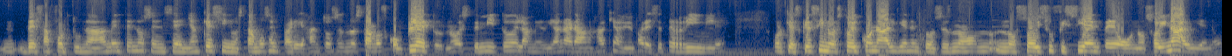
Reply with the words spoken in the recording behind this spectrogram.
desafortunadamente nos enseñan que si no estamos en pareja entonces no estamos completos, ¿no? Este mito de la media naranja que a mí me parece terrible, porque es que si no estoy con alguien entonces no, no soy suficiente o no soy nadie, ¿no?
